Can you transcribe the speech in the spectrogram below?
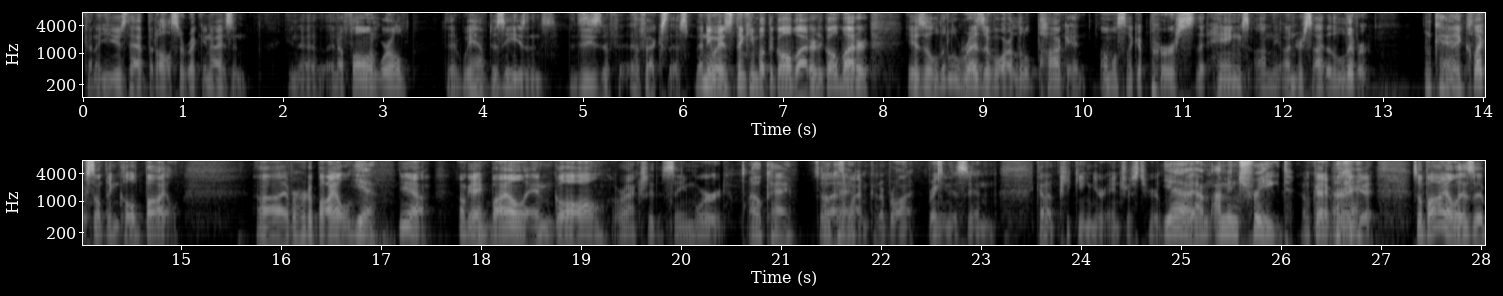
kind of use that, but also recognize in, in, a, in a fallen world that we have disease and disease affects this. Anyways, thinking about the gallbladder, the gallbladder is a little reservoir, a little pocket, almost like a purse that hangs on the underside of the liver. Okay. And Okay. it collects something called bile. Uh, ever heard of bile? Yeah. Yeah. Okay. Bile and gall are actually the same word. Okay. So okay. that's why I'm kind of bra- bringing this in, kind of piquing your interest here. A little bit. Yeah, I'm, I'm intrigued. Okay, very Okay. good. So bile is a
